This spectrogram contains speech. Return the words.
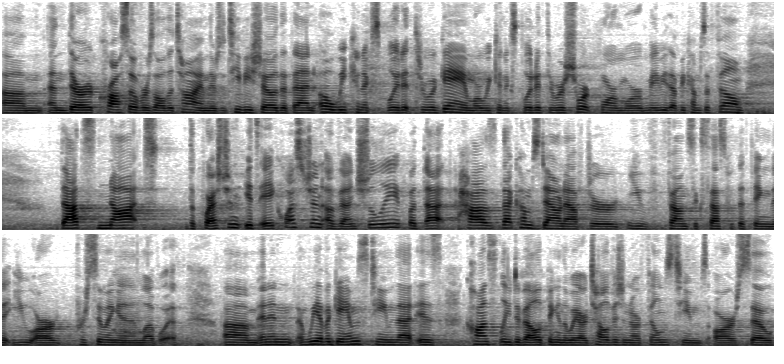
Um, and there are crossovers all the time. There's a TV show that then, oh, we can exploit it through a game, or we can exploit it through a short form, or maybe that becomes a film. That's not the question. It's a question eventually, but that has that comes down after you've found success with the thing that you are pursuing and in love with. Um, and, in, we have a games team that is constantly developing in the way our television our films teams are. So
